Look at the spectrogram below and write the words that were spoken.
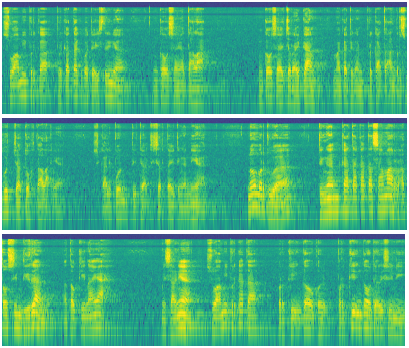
suami berkata kepada istrinya, "Engkau saya talak, engkau saya ceraikan." Maka dengan perkataan tersebut jatuh talaknya, sekalipun tidak disertai dengan niat. Nomor dua, dengan kata-kata samar atau sindiran atau kinayah. Misalnya, suami berkata, "Pergi engkau ke, pergi engkau dari sini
